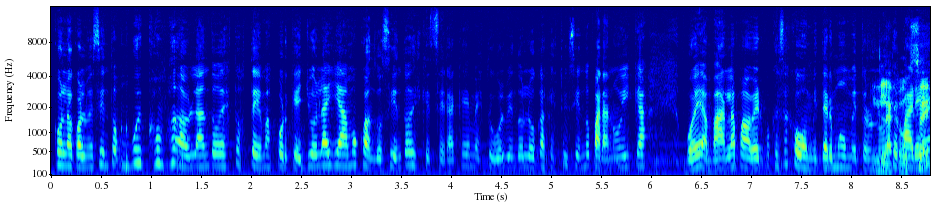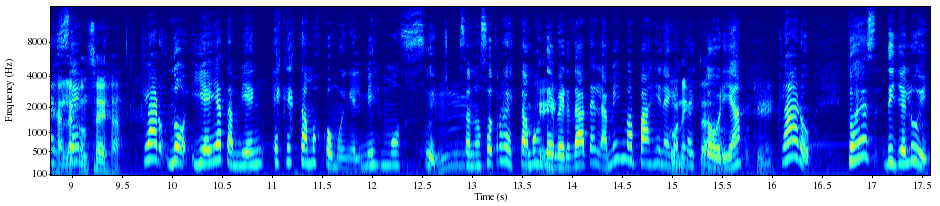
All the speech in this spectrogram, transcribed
con la cual me siento muy cómoda hablando de estos temas porque yo la llamo cuando siento, que ¿será que me estoy volviendo loca, que estoy siendo paranoica? Voy a llamarla para ver porque esa es como mi termómetro, Y ¿no la te aconseja, parece? la aconseja. Claro, no, y ella también es que estamos como en el mismo switch. o sea, Mm, nosotros estamos de verdad en la misma página en esta historia. Claro. Entonces, DJ Luis,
